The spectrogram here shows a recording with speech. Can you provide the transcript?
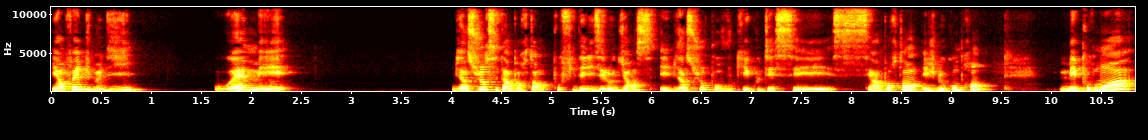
Et en fait, je me dis, ouais, mais bien sûr, c'est important pour fidéliser l'audience. Et bien sûr, pour vous qui écoutez, c'est important et je le comprends. Mais pour moi,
